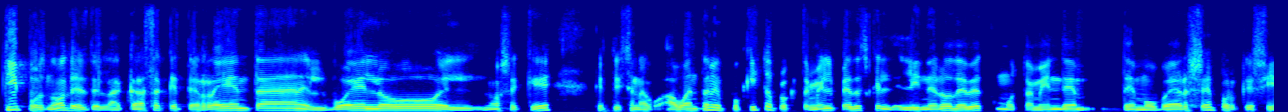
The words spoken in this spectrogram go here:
tipos, ¿no? Desde la casa que te rentan, el vuelo, el no sé qué, que te dicen, aguántame un poquito, porque también el pedo es que el, dinero debe como también de, de, moverse, porque si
